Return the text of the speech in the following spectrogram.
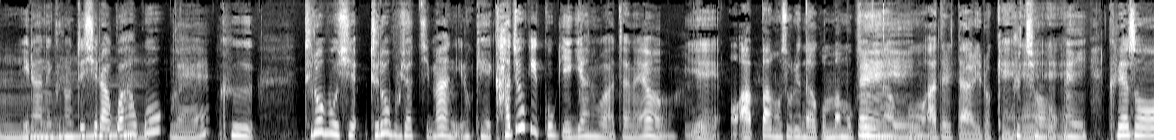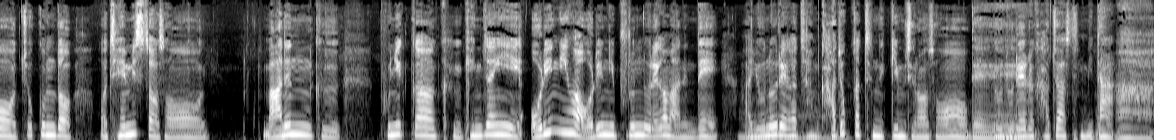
음. 그런 뜻이라고 하고 네. 그 들어보시 들어보셨지만 이렇게 가족이 꼭 얘기하는 것 같잖아요. 예, 어, 아빠 목소리 나고 엄마 목소리 네. 나고 아들 딸 이렇게. 그쵸. 예, 예. 예. 그래서 조금 더 어, 재밌어서 많은 그 보니까 그 굉장히 어린이와 어린이 부른 노래가 많은데 아, 요 노래가 참 가족 같은 느낌이 들어서 네. 요 노래를 가져왔습니다. 아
